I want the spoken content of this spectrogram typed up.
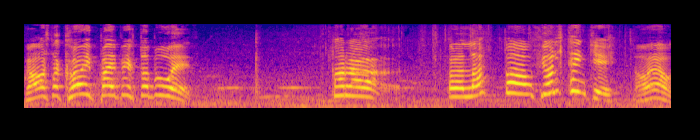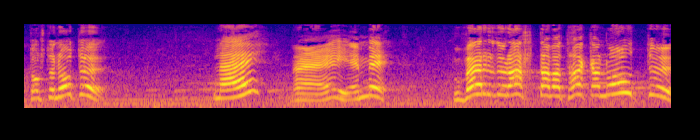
Hvað ást að kaupa í byggt og búið? Bara, bara lappa á fjöltengi? Já, já, tókstu nótu? Nei, Nei, einmitt. Þú verður alltaf að taka nótu.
